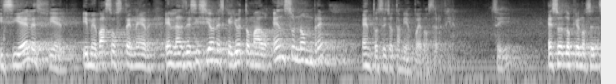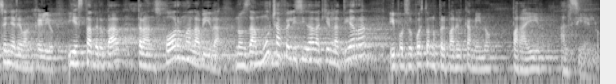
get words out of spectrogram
Y si Él es fiel y me va a sostener en las decisiones que yo he tomado en su nombre, entonces yo también puedo ser fiel. ¿Sí? Eso es lo que nos enseña el Evangelio. Y esta verdad transforma la vida, nos da mucha felicidad aquí en la tierra y por supuesto nos prepara el camino para ir al cielo.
